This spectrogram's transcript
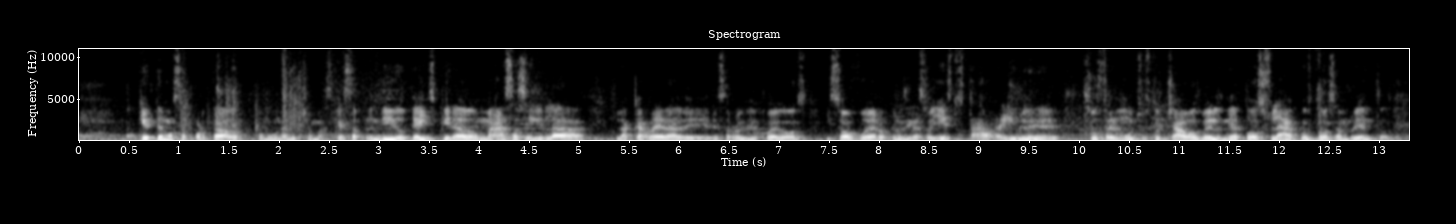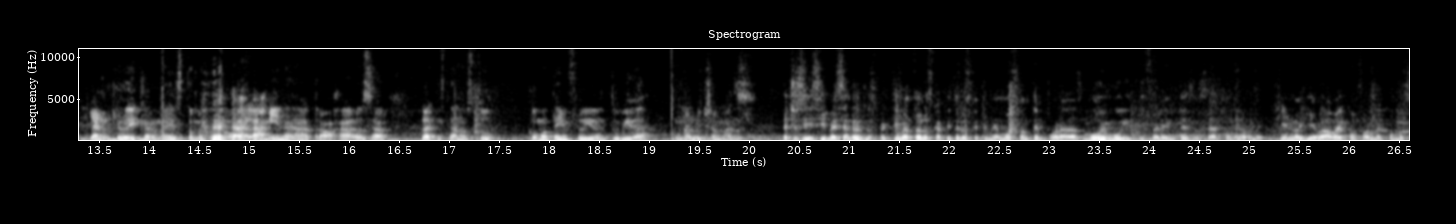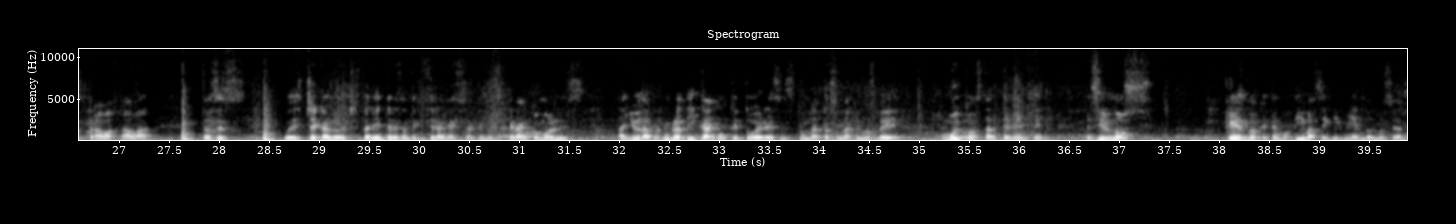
¿qué te hemos aportado como una lucha más? ¿Qué has aprendido? ¿Te ha inspirado más a seguir la, la carrera de desarrollo de videojuegos y software? O que nos digas, oye, esto está horrible, sufren mucho estos chavos, velos, mira, todos flacos, todos hambrientos, ya no quiero dedicarme a esto, mejor me voy a la mina a trabajar. O sea, platícanos tú, ¿cómo te ha influido en tu vida una lucha más? De hecho, sí, si ves en retrospectiva, todos los capítulos que tenemos son temporadas muy, muy diferentes, o sea, conforme quién lo llevaba y conforme cómo se trabajaba. Entonces, pues chécalo. De hecho, estaría interesante que hicieran eso, que nos dijeran cómo les ayuda. Por ejemplo, a ti, Caco, que tú eres este, una persona que nos ve muy constantemente, decirnos qué es lo que te motiva a seguir viéndolo. O sea,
